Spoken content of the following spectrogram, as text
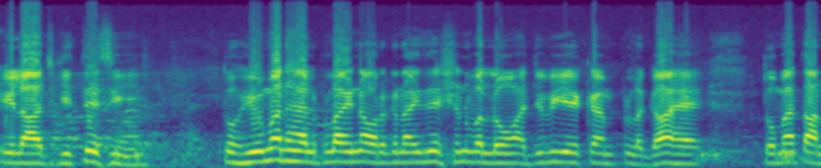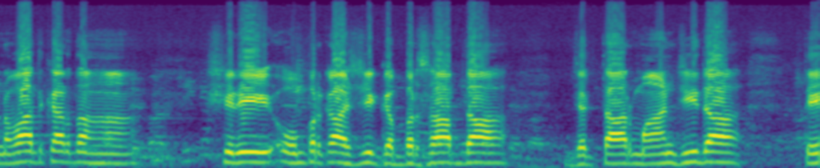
ਇਲਾਜ ਕੀਤੇ ਸੀ। ਤੋ ਹਿਊਮਨ ਹੈਲਪਲਾਈਨ ਆਰਗੇਨਾਈਜੇਸ਼ਨ ਵੱਲੋਂ ਅੱਜ ਵੀ ਇਹ ਕੈਂਪ ਲੱਗਾ ਹੈ। ਤੋ ਮੈਂ ਧੰਨਵਾਦ ਕਰਦਾ ਹਾਂ ਸ਼੍ਰੀ ਓਮ ਪ੍ਰਕਾਸ਼ ਜੀ ਗੱਬਰ ਸਾਹਿਬ ਦਾ ਜਗਤਾਰ ਮਾਨ ਜੀ ਦਾ ਤੇ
